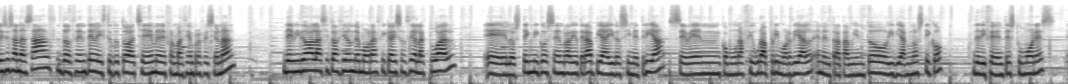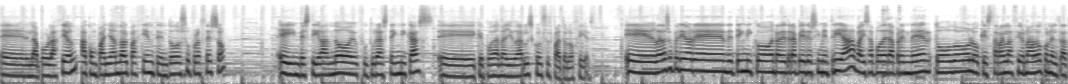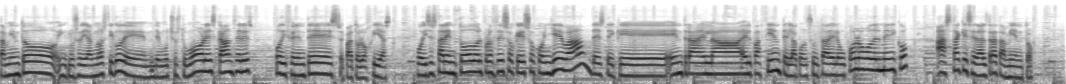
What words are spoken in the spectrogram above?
Soy Susana Sanz, docente en el Instituto HM de Formación Profesional. Debido a la situación demográfica y social actual, eh, los técnicos en radioterapia y dosimetría se ven como una figura primordial en el tratamiento y diagnóstico de diferentes tumores en la población, acompañando al paciente en todo su proceso e investigando en futuras técnicas eh, que puedan ayudarles con sus patologías. El grado superior de técnico en radioterapia y dosimetría vais a poder aprender todo lo que está relacionado con el tratamiento, incluso diagnóstico de, muchos tumores, cánceres o diferentes patologías. Podéis estar en todo el proceso que eso conlleva, desde que entra el paciente en la consulta del oncólogo, del médico, hasta que se da el tratamiento.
